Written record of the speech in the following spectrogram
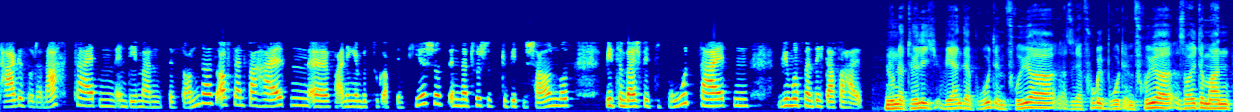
Tages- oder Nachtzeiten, in denen man besonders auf sein Verhalten, äh, vor allen Dingen in Bezug auf den Tierschutz in Naturschutzgebieten schauen muss, wie zum Beispiel zu Brutzeiten? Wie muss man sich da verhalten? Nun natürlich während der Brut im Frühjahr, also der Vogelbrut im Frühjahr, sollte man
